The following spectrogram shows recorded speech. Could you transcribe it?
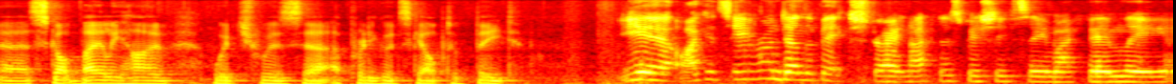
uh, Scott Bailey home, which was uh, a pretty good scalp to beat. Yeah, I could see everyone down the back straight, and I could especially see my family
